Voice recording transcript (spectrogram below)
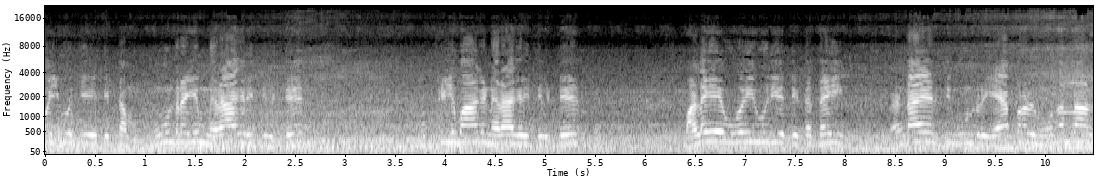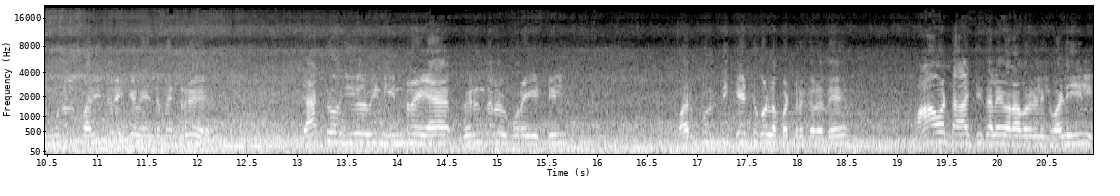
ஓய்வூதிய திட்டம் மூன்றையும் நிராகரித்துவிட்டு முற்றிலுமாக நிராகரித்துவிட்டு பழைய ஓய்வூதிய திட்டத்தை ரெண்டாயிரத்தி மூன்று ஏப்ரல் முதல் நாள் முதல் பரிந்துரைக்க வேண்டும் என்று ஜாக்டோஜியோவின் இன்றைய பெருந்திரல் முறையீட்டில் வற்புறுத்தி கேட்டுக்கொள்ளப்பட்டிருக்கிறது. மாவட்ட ஆட்சித்தலைவர் அவர்களின் வழியில்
